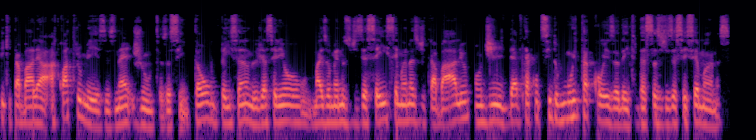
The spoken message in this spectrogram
que trabalha há quatro meses, né, juntas, assim. Então, pensando, já seriam mais ou menos 16 semanas de trabalho, onde deve ter acontecido muita coisa dentro dessas 16 semanas.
